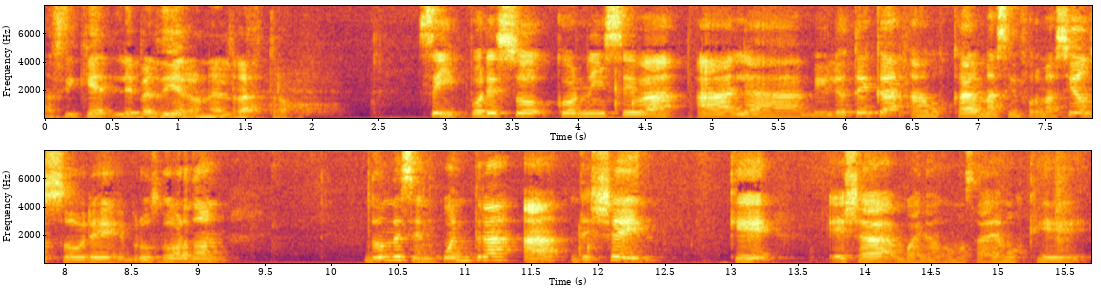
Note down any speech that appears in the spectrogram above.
así que le perdieron el rastro. Sí, por eso Courtney se va a la biblioteca a buscar más información sobre Bruce Gordon, donde se encuentra a The Shade, que ella, bueno, como sabemos que,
